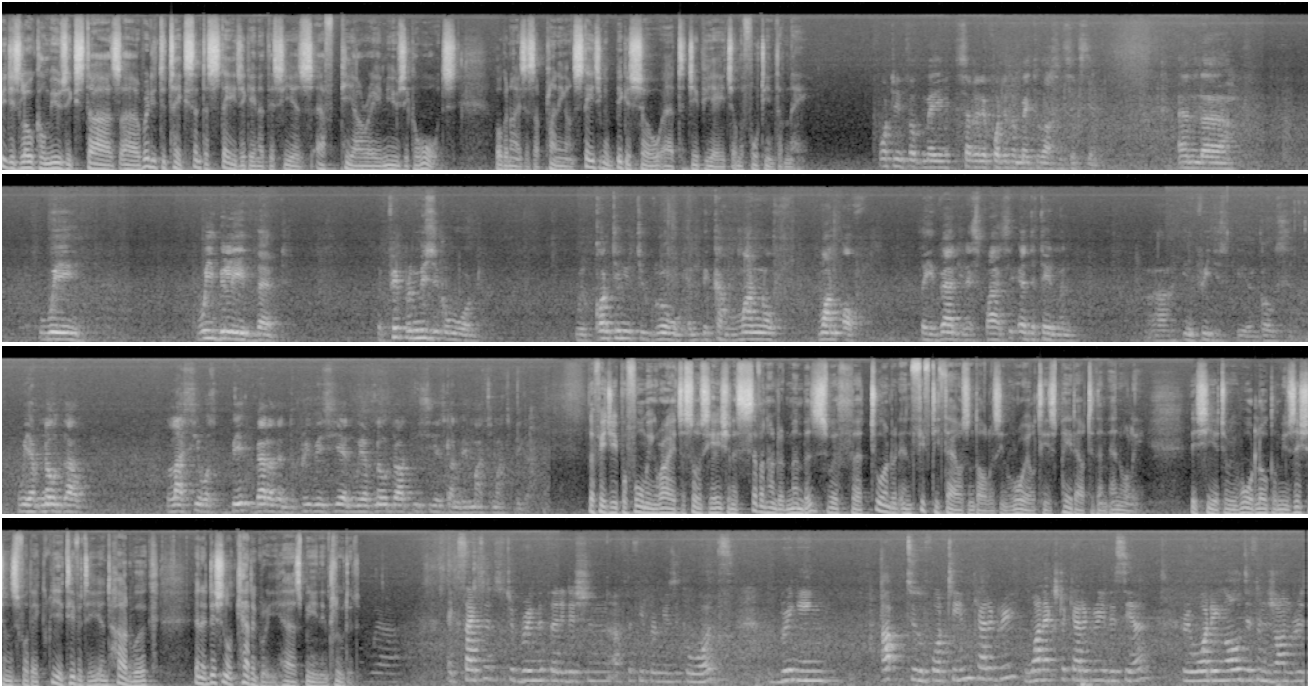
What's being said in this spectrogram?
Fiji's local music stars are ready to take center stage again at this year's FPRA Music Awards. Organizers are planning on staging a bigger show at GPH on the 14th of May. 14th of May, Saturday 14th of May 2016. And uh, we, we believe that the FIPRA Music Award will continue to grow and become one of, one of the event in inspires entertainment uh, in Fiji's uh, goes. We have no doubt last year was better than the previous year, and we have no doubt this year is going to be much, much bigger. The Fiji Performing Rights Association has 700 members with uh, $250,000 in royalties paid out to them annually. This year, to reward local musicians for their creativity and hard work, an additional category has been included. Excited to bring the third edition of the FIPRA Music Awards, bringing up to 14 category, one extra category this year, rewarding all different genres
